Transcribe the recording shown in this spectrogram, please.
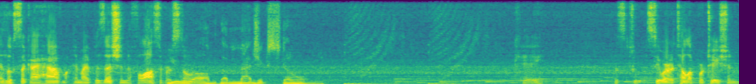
it looks like I have in my possession the Philosopher's You Stone. rub the magic stone. Okay. Let's t- see what our teleportation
